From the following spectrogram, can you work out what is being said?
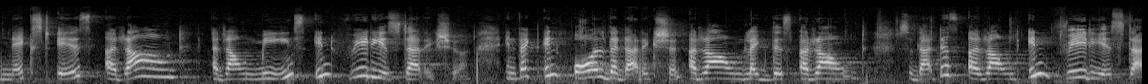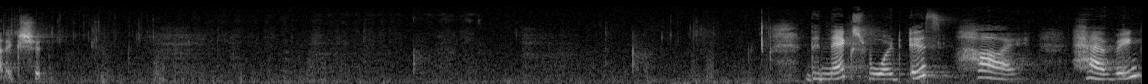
Next is around. Around means in various direction. In fact, in all the direction, around like this, around. So that is around in various direction. The next word is high, having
